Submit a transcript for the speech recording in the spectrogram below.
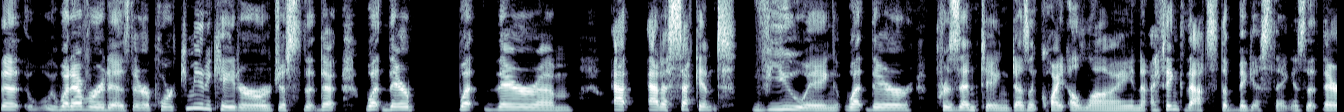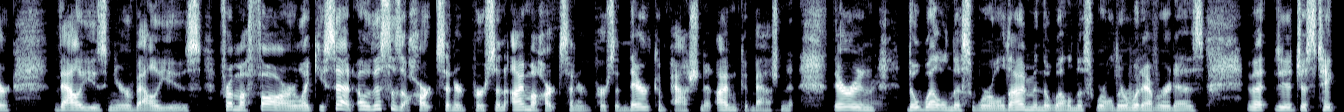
that whatever it is, they're a poor communicator or just that that what they're what they're um at at a second viewing what they're presenting doesn't quite align. I think that's the biggest thing is that their values and your values from afar, like you said, oh, this is a heart-centered person. I'm a heart-centered person. They're compassionate. I'm compassionate. They're in Right. the wellness world i'm in the wellness world or whatever it is but just take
